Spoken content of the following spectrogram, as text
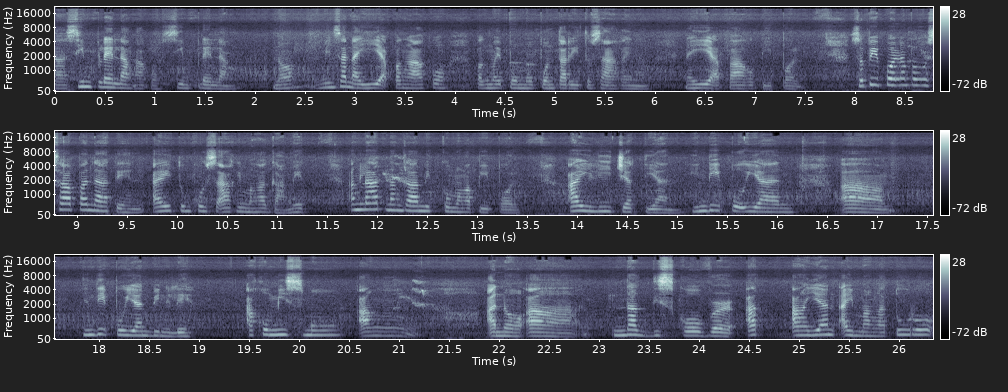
ah, simple lang ako. Simple lang. No? Minsan nahiya pa nga ako pag may pumupunta rito sa akin. No? Nahiya pa ako people. So people, ang pag-usapan natin ay tungkol sa aking mga gamit. Ang lahat ng gamit ko mga people ay legit yan. Hindi po yan, um, hindi po yan binili. Ako mismo ang ano, ah, nag-discover at yan ay mga turo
